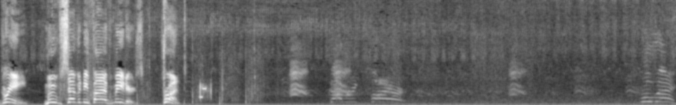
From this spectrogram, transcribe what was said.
Green, move 75 meters. Front. Covering fire! Moving!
